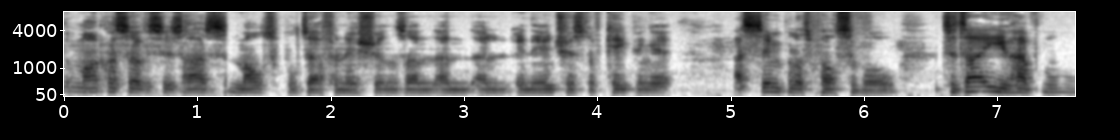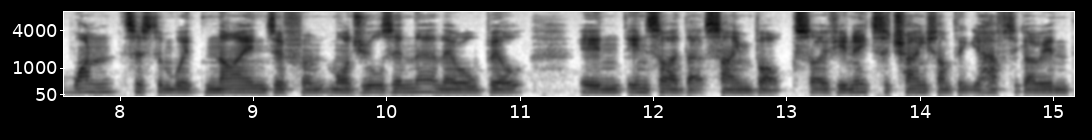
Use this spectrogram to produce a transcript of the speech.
microservices has multiple definitions, and, and, and in the interest of keeping it as simple as possible. Today, you have one system with nine different modules in there, and they're all built in inside that same box. So if you need to change something, you have to go in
